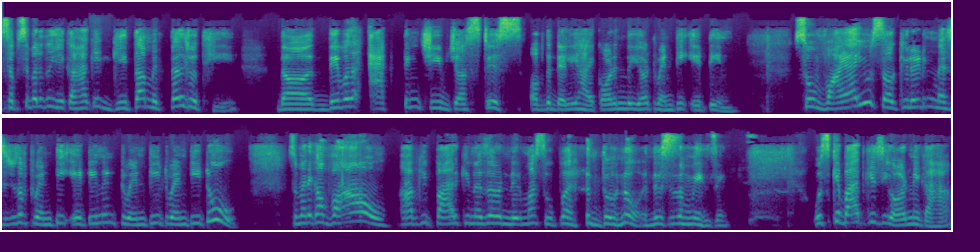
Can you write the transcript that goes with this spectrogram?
सबसे पहले तो ये कहा कि गीता मित्तल जो थी they were acting chief justice of the Delhi high court in the year 2018 so why are you circulating messages of 2018 in 2022 so so मैंने कहा, वाओ, आपकी पार की नज़र और निर्मा सुपर, दोनों दिस इज़ अमेजिंग उसके बाद किसी और ने कहा,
